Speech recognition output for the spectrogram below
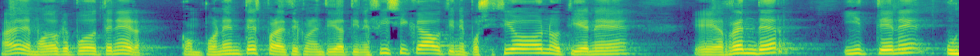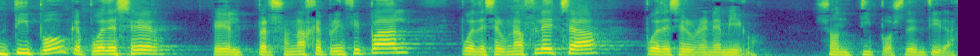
De modo que puedo tener componentes para decir que una entidad tiene física, o tiene posición, o tiene eh, render, y tiene un tipo que puede ser el personaje principal, puede ser una flecha, puede ser un enemigo. Son tipos de entidad.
